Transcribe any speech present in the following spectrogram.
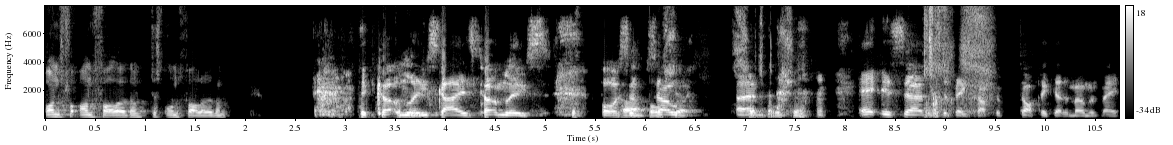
un, unfollow them. Just unfollow them. Cut them loose, guys. Cut them loose. Awesome. Oh, so um, it is um, it's a big topic, topic at the moment, mate.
